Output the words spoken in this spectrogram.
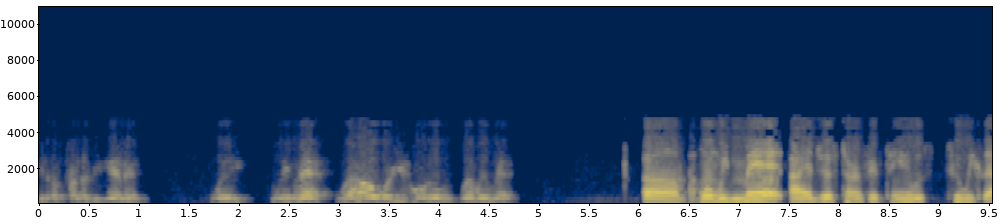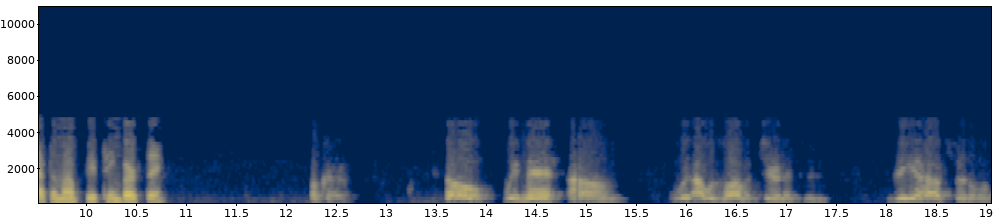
you know, from the beginning, we we met. Well, how old were you when we met? Um, when we met, I had just turned 15. It was two weeks after my 15th birthday. Okay. So we met. Um, I was volunteering at the VA hospital.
